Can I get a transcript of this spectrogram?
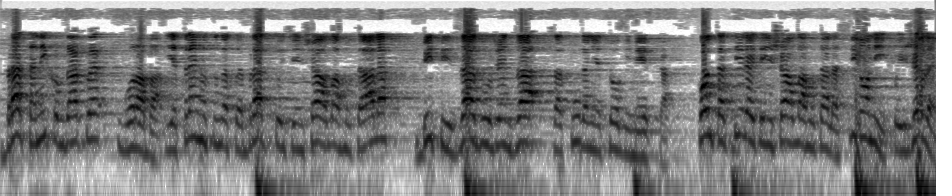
brat sa nikom, dakle, guraba, je trenutno, dakle, brat koji će, inša Allahu ta'ala, biti zadužen za sakudanje tog imetka kontaktirajte inša Allahu ta'ala svi oni koji žele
